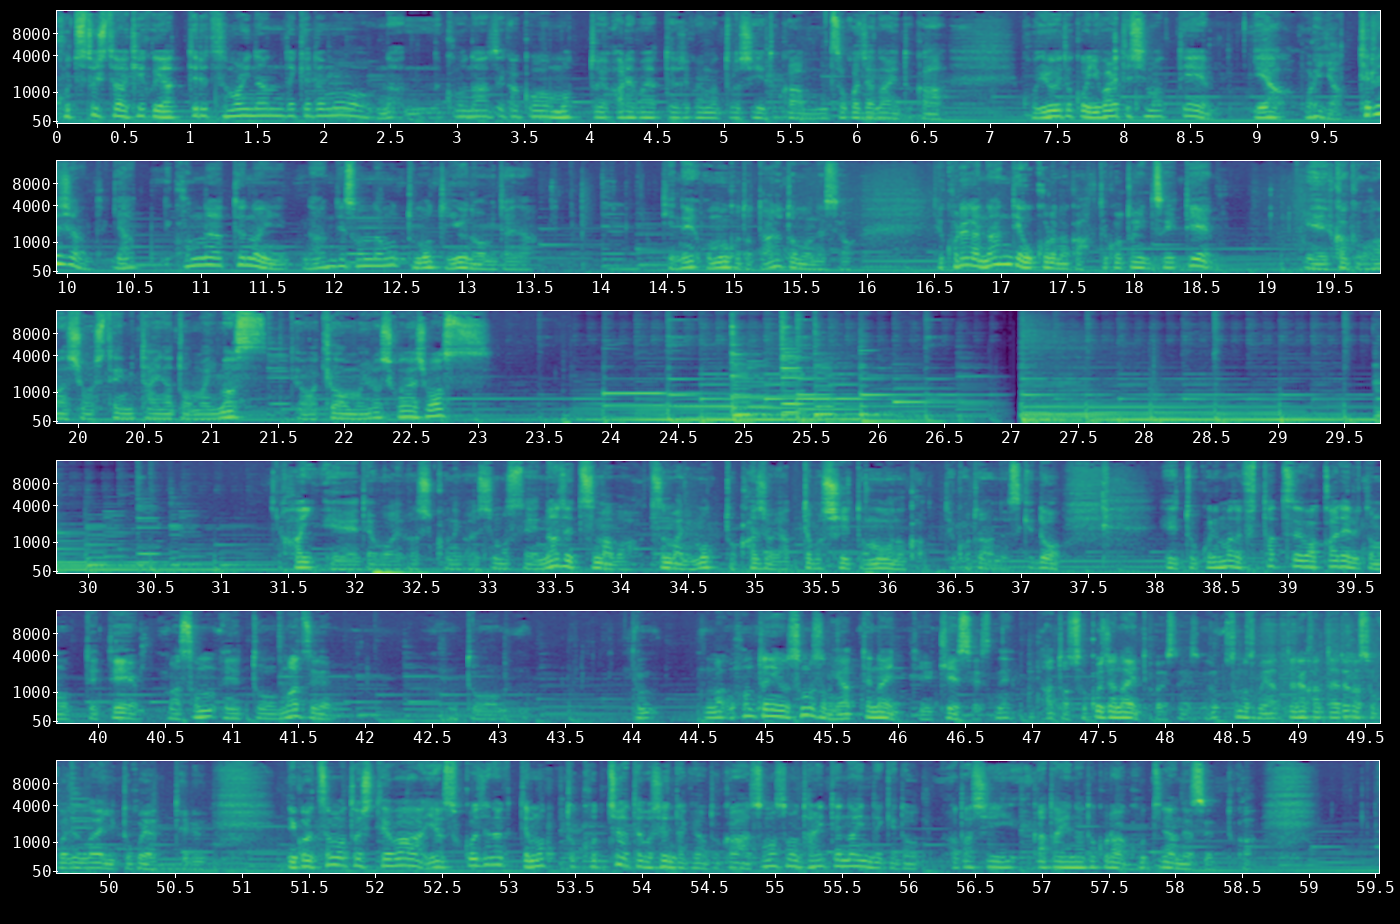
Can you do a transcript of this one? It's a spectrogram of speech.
こっちとしては結構やってるつもりなんだけどもなこうなぜかこうもっとあれもやってるしこれもやってほしいとかそこじゃないとかこういろいろとこう言われてしまっていや俺やってるじゃんやこんなやってるのになんでそんなもっともっと言うのみたいなってね思うことってあると思うんですよ。でこれが何で起こるのかってことについて、えー、深くお話をしてみたいなと思います。では今日もよろしくお願いします。はい、えー、ではよろしくお願いします、えー、なぜ妻は妻にもっと家事をやってほしいと思うのかっていうことなんですけど、えーと、これまず2つ分かれると思ってて、まあそえーと、まず、えーとまあ、本当にそもそもやってないっていうケースですね。あとそこじゃないってことですね。そもそもやってなかったりとかそこじゃないとこやってる。でこれ妻としてはいやそこじゃなくてもっとこっちやってほしいんだけどとかそもそも足りてないんだけど私が大変なところはこっちなんですとか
